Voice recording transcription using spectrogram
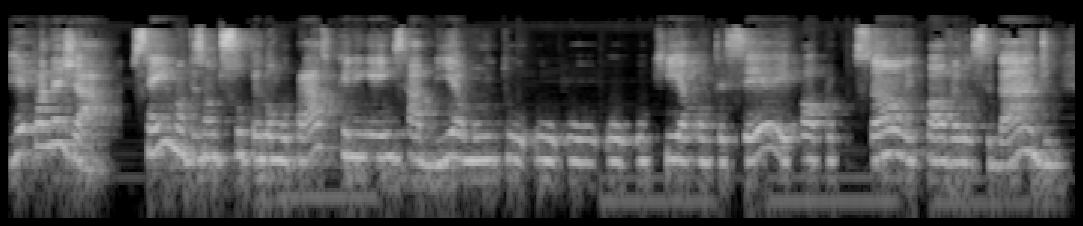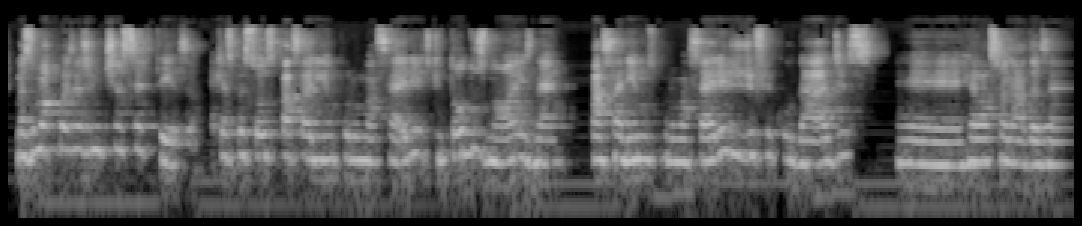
replanejar, sem uma visão de super longo prazo, porque ninguém sabia muito o, o, o, o que ia acontecer e qual a proporção e qual a velocidade, mas uma coisa a gente tinha certeza, que as pessoas passariam por uma série, que todos nós, né, passaríamos por uma série de dificuldades é, relacionadas a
